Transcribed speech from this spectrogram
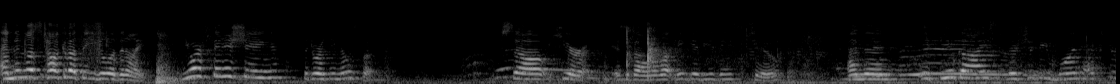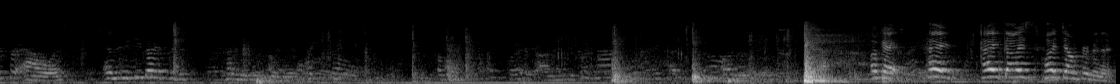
and then let's talk about the Eagle of the Ninth. You're finishing the Dorothy Mills book. So here, Isabella, let me give you these two. And then if you guys, there should be one extra for Alice, and then if you guys would just kind of distribute. Okay, hey, hey, guys, quiet down for a minute.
